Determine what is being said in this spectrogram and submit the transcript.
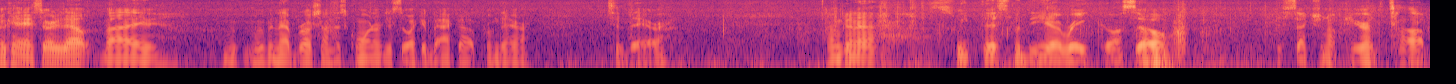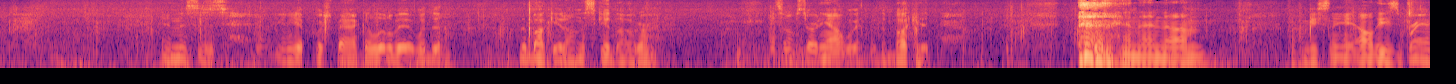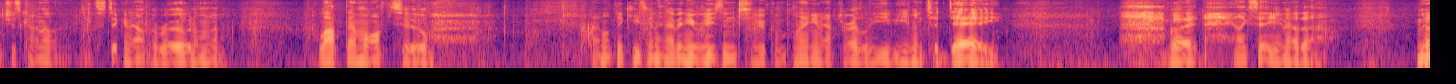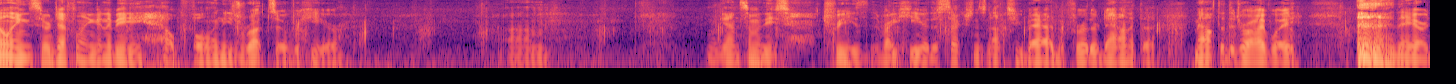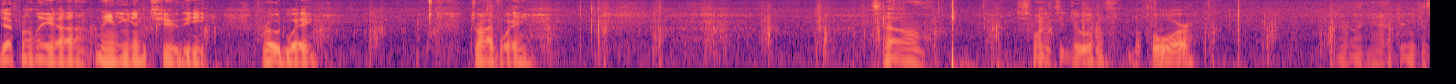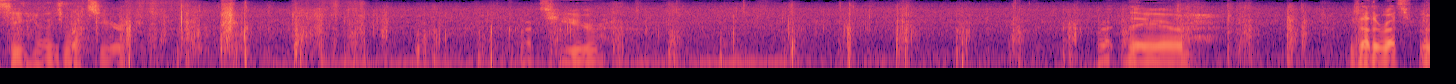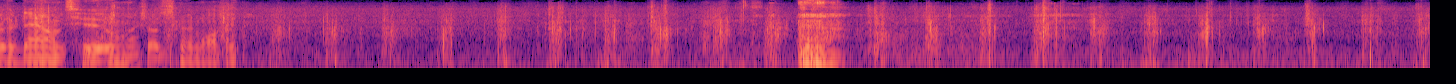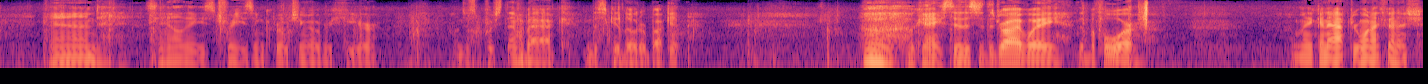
Okay, I started out by mo- moving that brush on this corner just so I could back up from there to there. I'm gonna sweep this with the uh, rake also, this section up here at the top. And this is gonna get pushed back a little bit with the, the bucket on the skid loader. That's what I'm starting out with, with the bucket. and then um, obviously all these branches kind of sticking out in the road. I'm gonna lop them off too. I don't think he's gonna have any reason to complain after I leave, even today. But like I say, you know, the millings are definitely going to be helpful in these ruts over here. Um, again, some of these trees right here, this section's not too bad, but further down at the mouth of the driveway, they are definitely uh, leaning into the roadway, driveway. So, just wanted to do a before. Uh, yeah, again, you can see, you know, these ruts here. Ruts here. Rut there. There's other ruts further down too. Actually, I'll just go ahead and walk it. and see all these trees encroaching over here. I'll just push them back with the skid loader bucket. okay, so this is the driveway, the before. I'll make an after when I finish.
